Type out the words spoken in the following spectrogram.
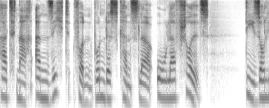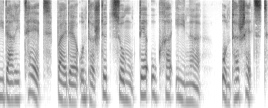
hat nach Ansicht von Bundeskanzler Olaf Scholz die Solidarität bei der Unterstützung der Ukraine unterschätzt.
